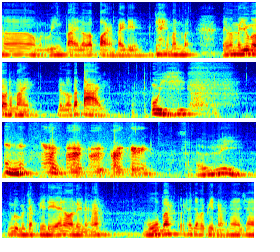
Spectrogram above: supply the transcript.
ห้าวมันวิ่งไปแล้วก็ปล่อยมันไปดิจะให้มันมาจะให้มันมายุ่งกับเราทำไม เดี๋ยวเราก็ตาย อุ้ยอืมสัตว์เอ้ยมึง หลุดมาจากเพเดแน่นอนเลยนะฮะวูบปะถ้าจะไม่ผิดนะน่าจะใช่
